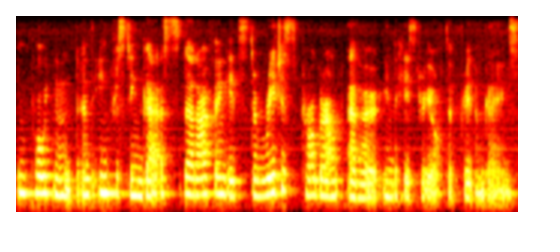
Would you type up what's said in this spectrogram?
important and interesting guests that I think it's the richest program ever in the history of the Freedom Games.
